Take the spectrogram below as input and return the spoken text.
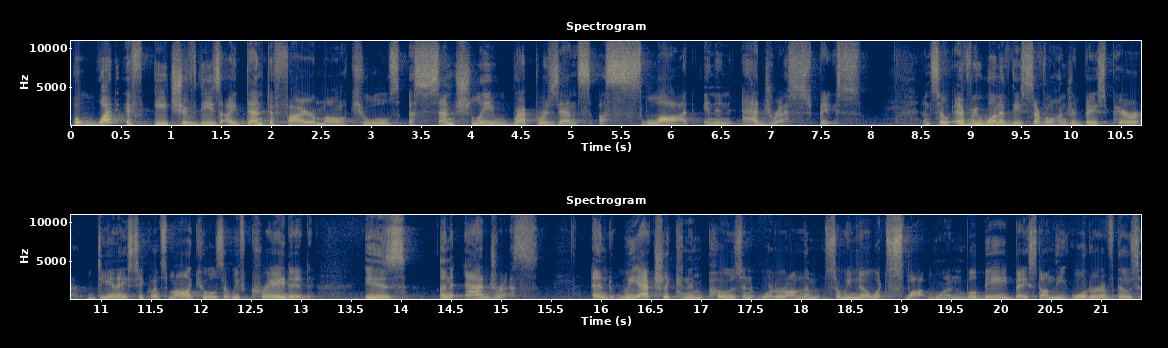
But what if each of these identifier molecules essentially represents a slot in an address space? And so every one of these several hundred base pair DNA sequence molecules that we've created is an address. And we actually can impose an order on them, so we know what slot one will be based on the order of those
